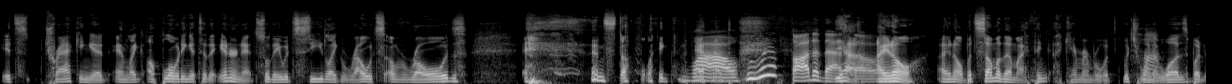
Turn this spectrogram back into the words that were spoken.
it's tracking it and like uploading it to the internet so they would see like routes of roads and stuff like that. Wow. Who would have thought of that Yeah, though? I know, I know. But some of them, I think I can't remember what which one it was, but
